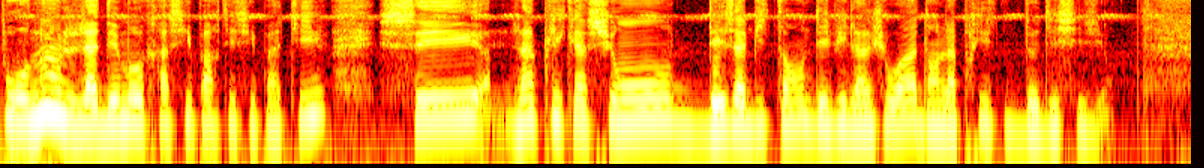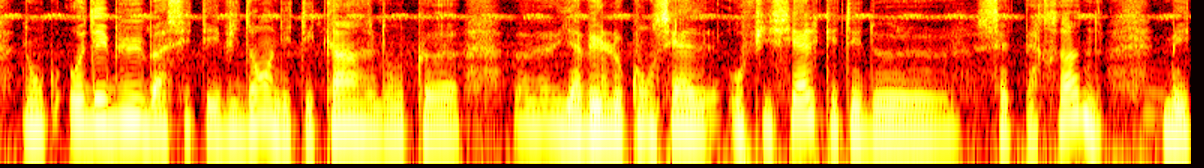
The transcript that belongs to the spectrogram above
pour nous, la démocratie participative, c'est l'implication des habitants, des villageois dans la prise de décision. Donc au début, bah, c'était évident, on était 15, donc euh, euh, il y avait le conseil officiel qui était de 7 personnes, mais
